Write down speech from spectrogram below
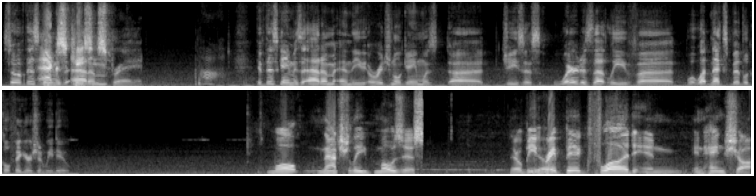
So if this game Axe is Casey Adam, spray. if this game is Adam and the original game was uh, Jesus, where does that leave? Uh, what, what next biblical figure should we do? Well, naturally, Moses. There will be Yeah. a great big flood in in Hengsha,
